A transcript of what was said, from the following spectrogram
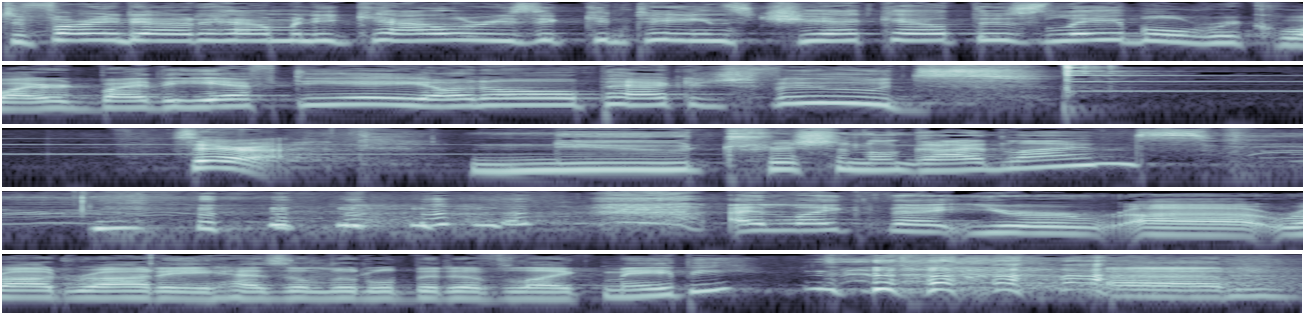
To find out how many calories it contains, check out this label required by the FDA on all packaged foods. Sarah. Nutritional guidelines? I like that your uh, Rod Roddy has a little bit of like maybe. um,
